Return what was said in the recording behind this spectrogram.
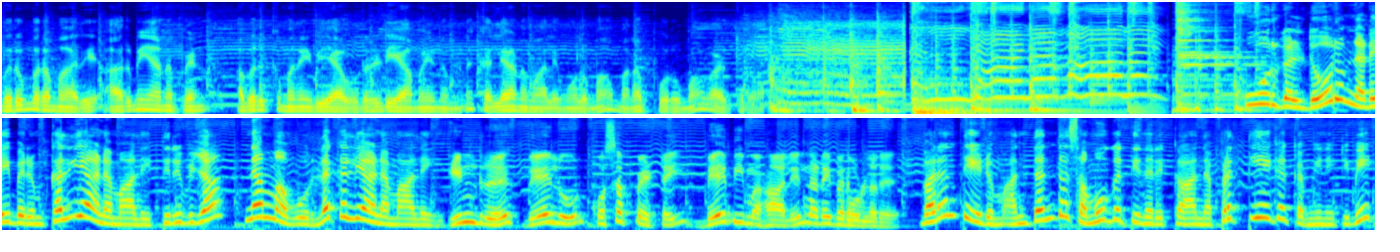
விரும்புகிற மாதிரி அருமையான பெண் அவருக்கு மனைவியாக உடனடியாக அமையணும்னு கல்யாண மாலை மூலமாக மனப்பூர்வமாக வாழ்த்துறோம். ஊர்கள் தோறும் நடைபெறும் கல்யாண மாலை திருவிழா நம்ம ஊர்ல கல்யாண மாலை. இன்று வேலூர் கொசப்பேட்டை பேபி மஹாலில் நடைபெற உள்ளது. வரன் தேடும் அந்தந்த சமூகத்தினருக்கான பிரத்யேக கம்யூனிட்டி மீட்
